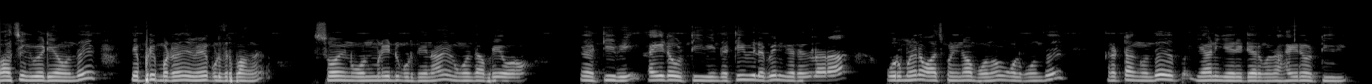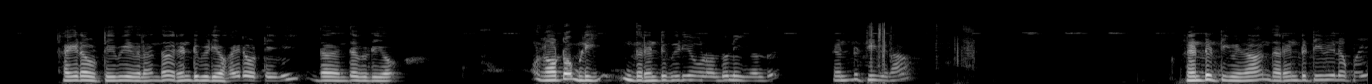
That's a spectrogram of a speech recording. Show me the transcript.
வாட்சிங் வீடியோ வந்து எப்படி பண்ணுறது இதுவே கொடுத்துருப்பாங்க. ஸோ இன்னும் ஒன் மினிட்னு கொடுத்தீங்கன்னா இவங்க வந்து அப்படியே வரும். டிவி ஹைட் அவுட் டிவி இந்த டிவியில் போய் நீங்கள் ரெகுலராக ஒரு மணி நேரம் வாட்ச் பண்ணிங்கன்னா போதும். உங்களுக்கு வந்து கரெக்டாக அங்கே வந்து ஏர்னிங் ஏறிட்டே இருக்கும். அந்த ஹைட் அவுட் டிவி ஹைட் அவுட் டிவி இதில் இந்த ரெண்டு வீடியோ ஹைட் அவுட் டிவி இந்த இந்த வீடியோ நாட்டோபிளி இந்த ரெண்டு வீடியோவில் வந்து நீங்கள் வந்து ரெண்டு டிவி தான். ரெண்டு டிவி தான். இந்த ரெண்டு டிவியில் போய்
